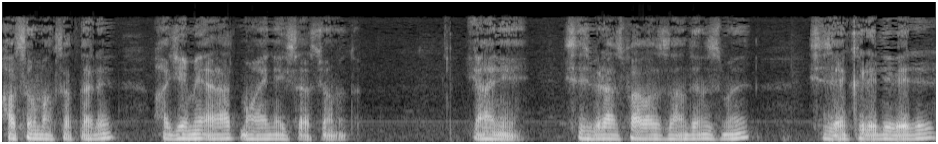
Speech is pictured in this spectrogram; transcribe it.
Asıl maksatları acemi erat muayene istasyonudur. Yani siz biraz palazlandınız mı size kredi verir,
